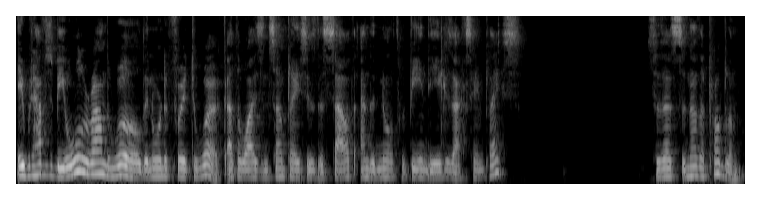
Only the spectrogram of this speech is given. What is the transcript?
It would have to be all around the world in order for it to work. Otherwise, in some places, the south and the north would be in the exact same place. So that's another problem.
